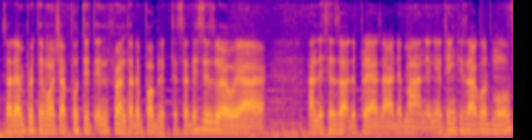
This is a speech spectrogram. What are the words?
so then pretty much I put it in front of the public to say this is where we are and this is what the players are demanding you think it's a good move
